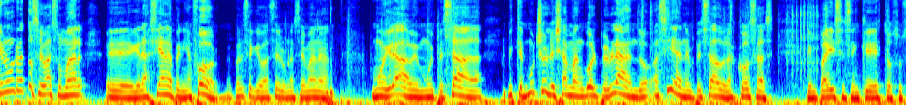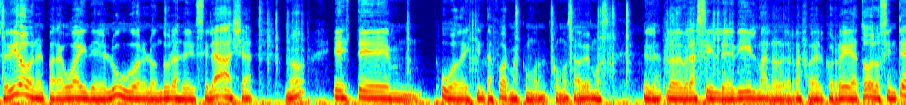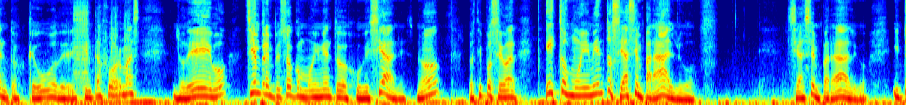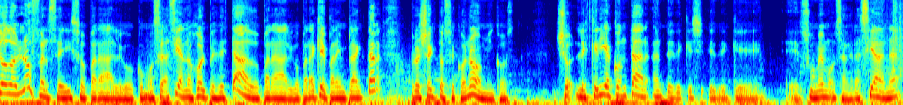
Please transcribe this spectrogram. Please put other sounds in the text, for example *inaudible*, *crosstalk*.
En un rato se va a sumar eh, Graciana Peñafor. Me parece que va a ser una semana muy grave, muy pesada. Viste, muchos le llaman golpe blando. Así han empezado las cosas en países en que esto sucedió, en el Paraguay de Lugo, en el Honduras de Celaya, ¿no? Este, mm, hubo de distintas formas, como, como sabemos, lo de Brasil de Dilma, lo de Rafael Correa, todos los intentos que hubo de distintas formas, lo de Evo, siempre empezó con movimientos judiciales, ¿no? Los tipos se van. Estos movimientos se hacen para algo se hacen para algo. Y todo el lofer se hizo para algo, como se hacían los golpes de Estado para algo. ¿Para qué? Para implantar proyectos económicos. Yo les quería contar, antes de que, de que eh, sumemos a Graciana,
